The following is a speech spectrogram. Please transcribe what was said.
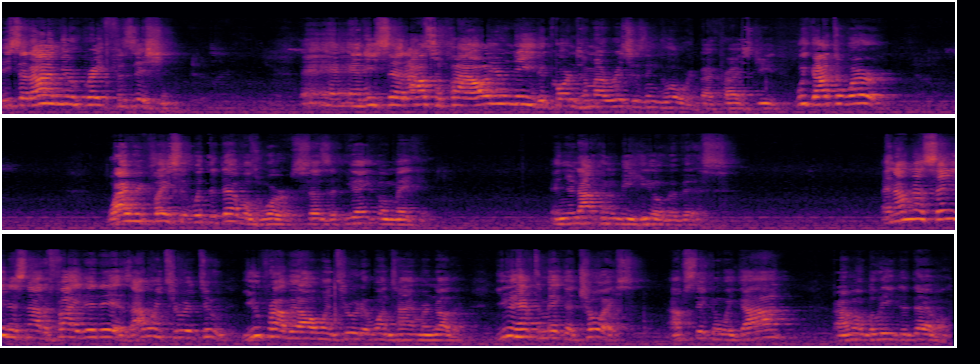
He said, I'm your great physician. And he said, I'll supply all your need according to my riches and glory by Christ Jesus. We got the word. Why replace it with the devil's word? Says that you ain't going to make it. And you're not going to be healed of this. And I'm not saying it's not a fight. It is. I went through it too. You probably all went through it at one time or another. You have to make a choice. I'm sticking with God or I'm going to believe the devil.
